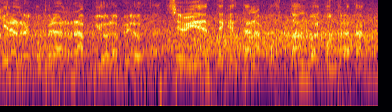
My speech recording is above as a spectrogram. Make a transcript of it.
Quieren recuperar rápido la pelota. Es evidente que están apostando al contraataque.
